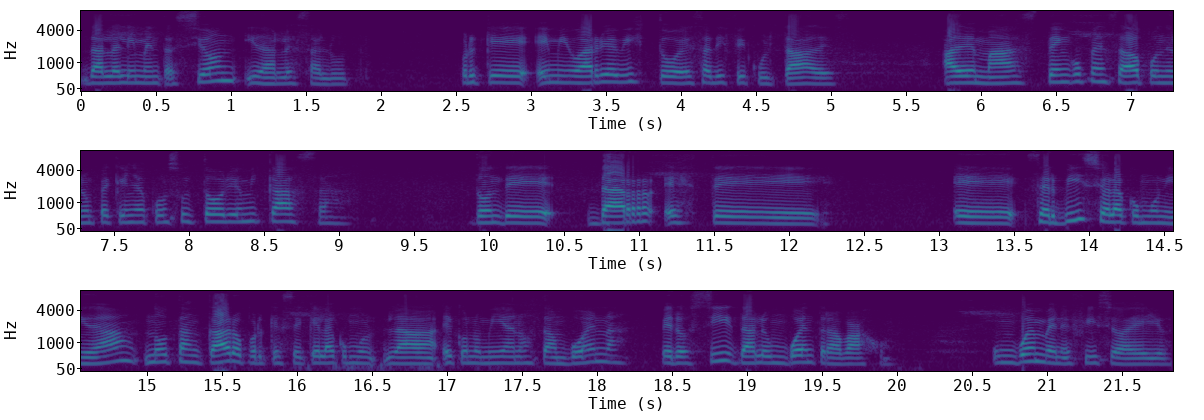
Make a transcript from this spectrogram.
darle alimentación y darle salud. Porque en mi barrio he visto esas dificultades. Además, tengo pensado poner un pequeño consultorio en mi casa, donde dar este, eh, servicio a la comunidad, no tan caro porque sé que la, la economía no es tan buena, pero sí darle un buen trabajo, un buen beneficio a ellos,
